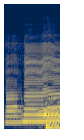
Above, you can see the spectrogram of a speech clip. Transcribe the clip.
Mm-hmm.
